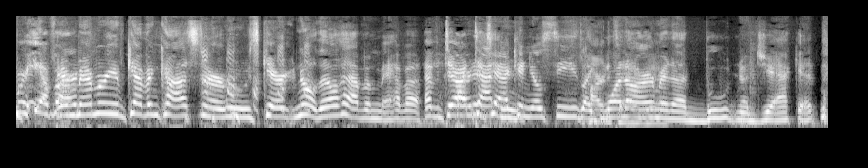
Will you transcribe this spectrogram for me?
memory of in our. memory of Kevin Costner, whose character. No, they'll have him have a have John heart attack, Dutton. and you'll see like Heart one attack, arm yeah. and a boot and a jacket.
